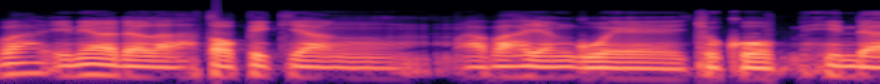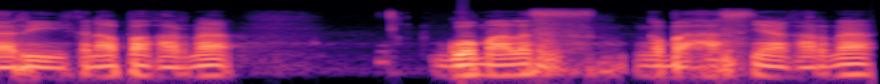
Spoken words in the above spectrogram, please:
apa ini adalah topik yang apa yang gue cukup hindari. Kenapa? Karena gue males ngebahasnya karena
